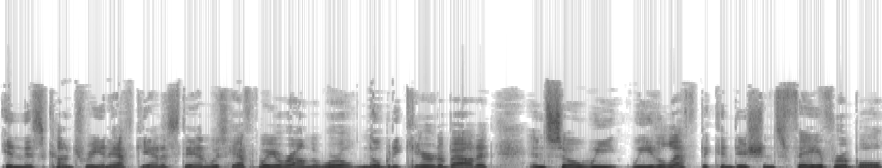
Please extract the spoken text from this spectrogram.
in this country, and Afghanistan was halfway around the world Nobody cared about it. And so we, we left the conditions favorable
